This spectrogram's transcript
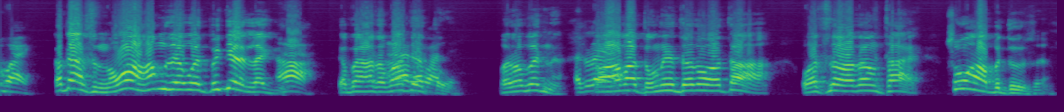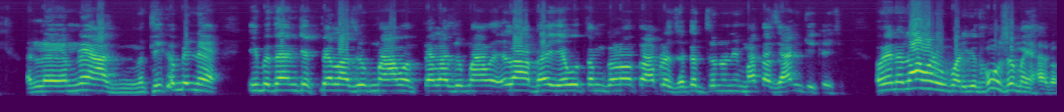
ભાઈ. કદાચ નો સમજે હોય પગે લાગી. હા. કે ભાઈ આ રવા હા, દે રવા તું. દે. બરોબર ને? તો આવા ધૂણેધરો હતા. વર્ષો હરણ થાય. શું આ બધું છે? એટલે એમને આ નથી ખબર ને એ બધા એમ કે પેલા યુગમાં આવો પેલા યુગમાં આવો. એલા ભાઈ એવું તમે ગણો તો આપણે જગત જનની માતા જાનકી કહી છે. હવે એને રાવણ ઉપાડી ગયું શું સમય હારો?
